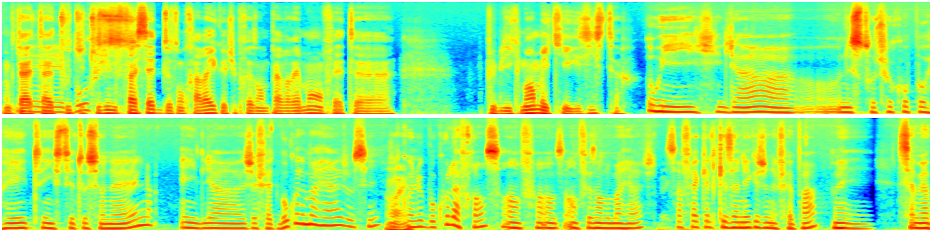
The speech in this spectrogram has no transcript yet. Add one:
Donc, tu as, bourse. toute une facette de ton travail que tu présentes pas vraiment, en fait, euh, publiquement, mais qui existe. Oui, il y a une structure corporate institutionnelle. Et il y a, j'ai fait beaucoup de mariages aussi. Ouais. J'ai connu beaucoup la France en, fa- en faisant des mariages. Ça fait quelques années que je ne fais pas, mais ça m'a,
